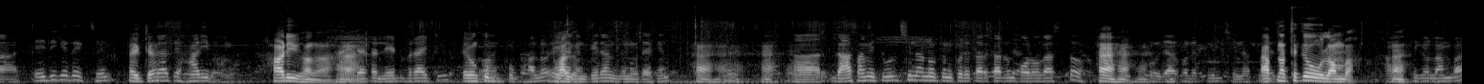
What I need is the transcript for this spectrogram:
আর এইদিকে দেখছেন এটা হাঁড়ি ভাঙা। হাড়ি ভাঙা হ্যাঁ হ্যাঁ। এটা একটা লেট ভ্যারাইটি এবং খুব খুব ভালো। এই। দেখেন বেরানগুলো দেখেন। হ্যাঁ হ্যাঁ হ্যাঁ আর গাছ আমি তুলছি না নতুন করে তার কারণ বড় গাছ তো। হ্যাঁ হ্যাঁ হ্যাঁ। যার ফলে তুলছি না। আপনার থেকেও লম্বা। আমার হ্যাঁ। থেকেও লম্বা।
